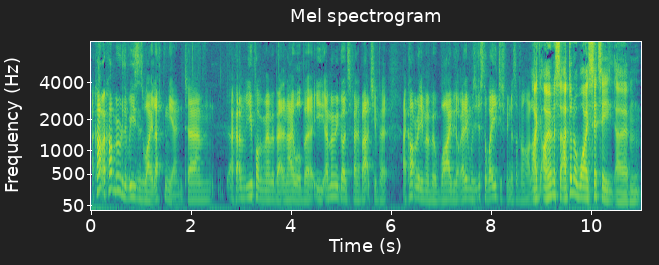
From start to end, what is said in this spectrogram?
I can't I can't remember the reasons why he left in the end. Um, I you probably remember better than I will, but he, I remember going to Fenerbahce, but I can't really remember why we got rid of him. Was it just a wages thing or something like that? I, I honestly I don't know why City um,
